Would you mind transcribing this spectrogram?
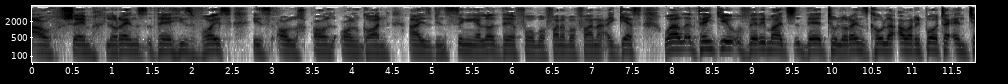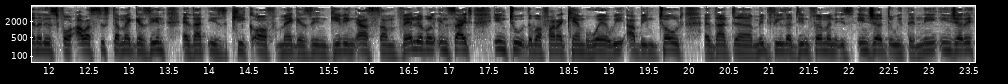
Oh, shame. Lorenz there, his voice is all, all, all gone. Uh, he's been singing a lot there for Bafana Bafana, I guess. Well, thank you very much there to Lorenz Kohler, our reporter and journalist for our sister magazine, and that is Kick Off Magazine, giving us some valuable insight into the Bafana camp where we are being told that uh, midfielder Dean Furman is injured with a knee injury.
